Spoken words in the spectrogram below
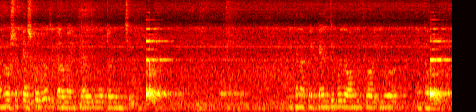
আমি অবশ্য ক্যাশ করব, যে কারণে আমি ক্যাশ ডিপোজিটটা দিচ্ছি এখানে আপনি cash deposit only for your account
